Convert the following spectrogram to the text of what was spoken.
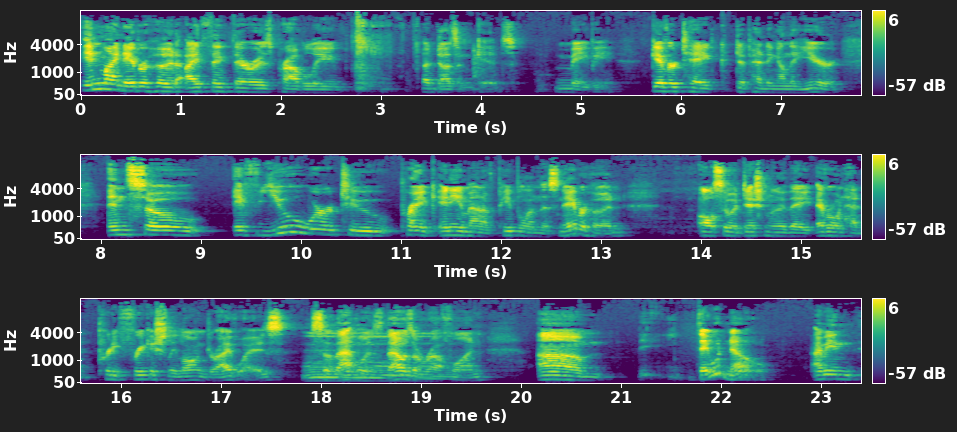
in my neighborhood. I think there is probably a dozen kids, maybe give or take, depending on the year. And so, if you were to prank any amount of people in this neighborhood, also additionally, they everyone had pretty freakishly long driveways, so that was that was a rough one. Um, they would know. I mean,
